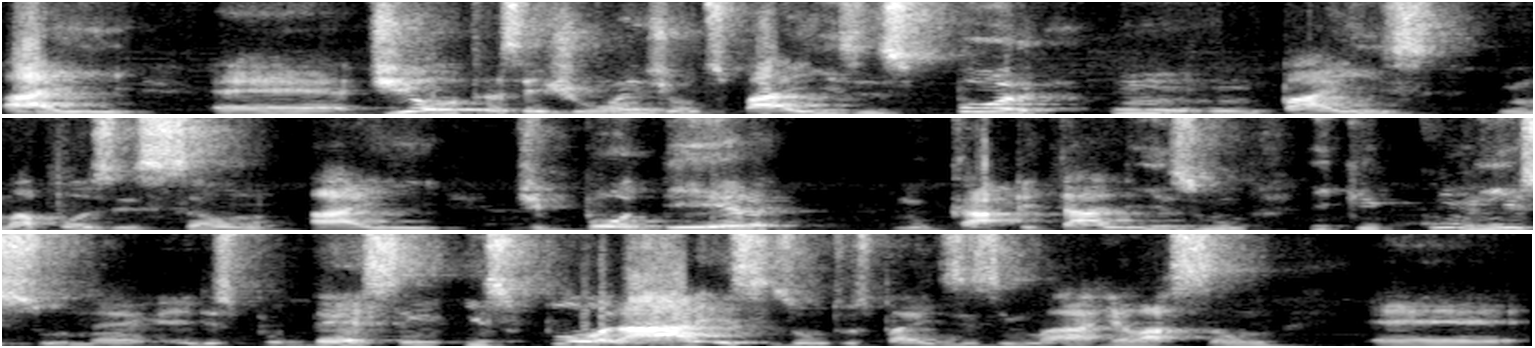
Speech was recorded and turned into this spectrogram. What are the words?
aí é, de outras regiões, de outros países, por um, um país em uma posição aí de poder no capitalismo e que com isso né, eles pudessem explorar esses outros países em uma relação é,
